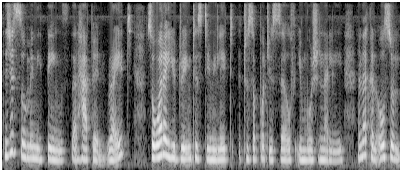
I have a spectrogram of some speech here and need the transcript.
there's just so many things that happen, right? So, what are you doing to stimulate, to support yourself emotionally? And that can also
